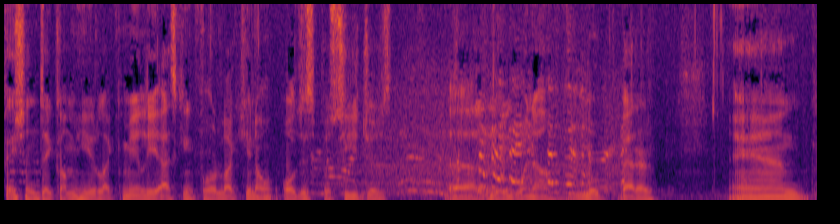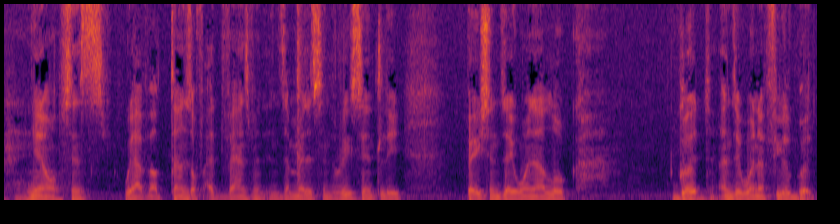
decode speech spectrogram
Patients, they come here like mainly asking for like, you know, all these procedures. Uh, they want to look better. And, you know, since we have uh, tons of advancement in the medicine recently, patients, they want to look good and they want to feel good.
